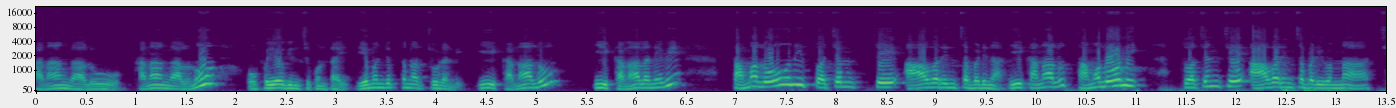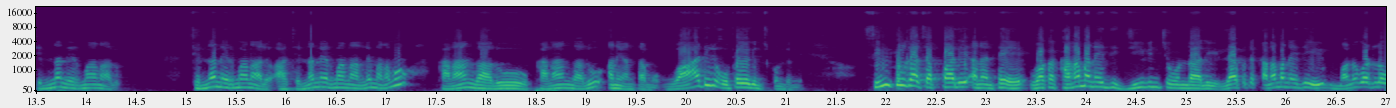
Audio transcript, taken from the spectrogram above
కణాంగాలు. కణాంగాలను ఉపయోగించుకుంటాయి. ఏమని చెప్తున్నారు చూడండి. ఈ కణాలు ఈ కణాలు అనేవి తమలోని త్వచంచే ఆవరించబడిన ఈ కణాలు తమలోని త్వచంచే ఆవరించబడి ఉన్న చిన్న నిర్మాణాలు. చిన్న నిర్మాణాలు. ఆ చిన్న నిర్మాణాలని మనము కణాంగాలు కణాంగాలు అని అంటాము. వాటిని ఉపయోగించుకుంటుంది. సింపుల్గా చెప్పాలి అని అంటే ఒక కణం అనేది జీవించి ఉండాలి లేకపోతే కణం అనేది మనుగడలో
